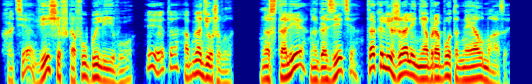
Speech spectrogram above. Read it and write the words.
Хотя вещи в шкафу были его, и это обнадеживало. На столе, на газете, так и лежали необработанные алмазы.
